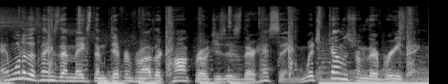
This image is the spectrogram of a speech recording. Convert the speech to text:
And one of the things that makes them different from other cockroaches is their hissing, which comes from their breathing.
